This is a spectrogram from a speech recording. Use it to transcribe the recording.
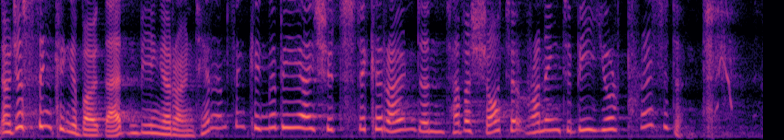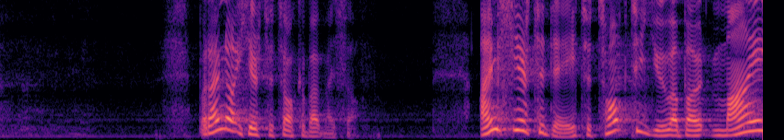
Now, just thinking about that and being around here, I'm thinking maybe I should stick around and have a shot at running to be your president. but I'm not here to talk about myself. I'm here today to talk to you about my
